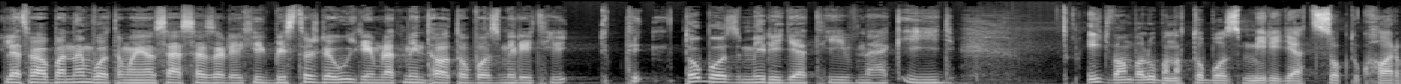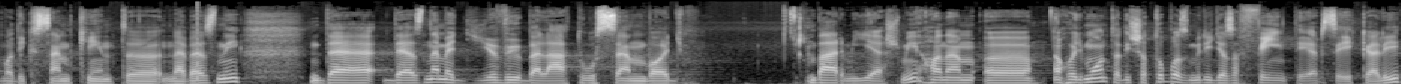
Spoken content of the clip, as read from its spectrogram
illetve abban nem voltam olyan százszerzalékig biztos, de úgy rémlett, mintha a tobozmirigy, tobozmirigyet hívnák így. Így van, valóban a toboz mirigyet szoktuk harmadik szemként nevezni, de, de ez nem egy jövőbe látó szem, vagy bármi ilyesmi, hanem uh, ahogy mondtad is, a tobozmirigy az a fényt érzékeli,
